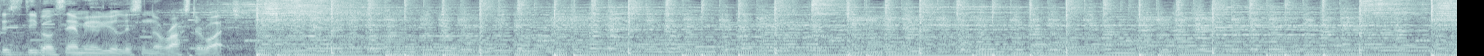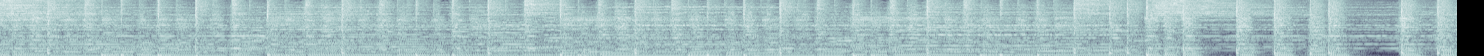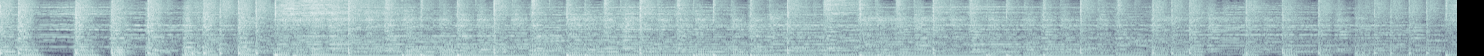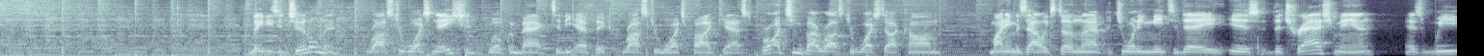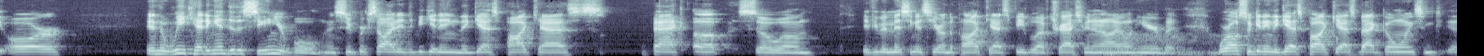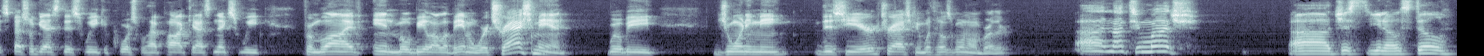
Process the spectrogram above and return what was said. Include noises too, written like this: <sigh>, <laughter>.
This is Deebo Samuel. You're listening to Roster Watch. Ladies and gentlemen, Roster Watch Nation, welcome back to the Epic Roster Watch podcast brought to you by rosterwatch.com. My name is Alex Dunlap. Joining me today is the Trash Man as we are in the week heading into the Senior Bowl and super excited to be getting the guest podcasts back up. So, um, if you've been missing us here on the podcast we'll have Trashman and I on here, but we're also getting the guest podcast back going. Some uh, special guests this week. Of course, we'll have podcasts next week from live in Mobile, Alabama, where Trash Man will be joining me this year. Trash Man, what the hell's going on, brother? Uh, not too much. Uh, just you know, still,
